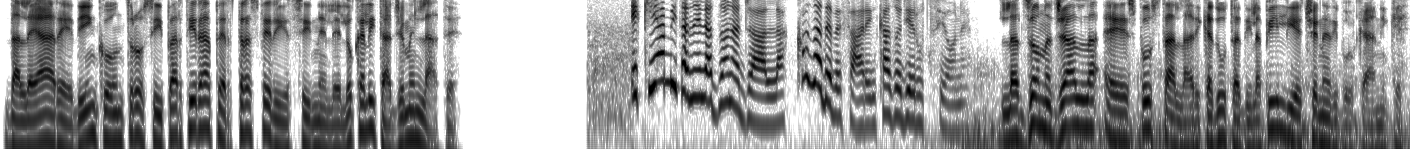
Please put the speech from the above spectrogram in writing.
Dalle aree di incontro si partirà per trasferirsi nelle località gemellate. E chi abita nella zona gialla cosa deve fare in caso di eruzione? La zona gialla è esposta alla ricaduta di lapilli e ceneri vulcaniche.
